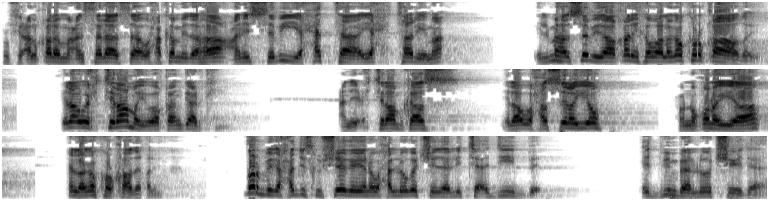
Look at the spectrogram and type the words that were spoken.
rufica alqalamu can alaaa waxaa ka mid ahaa can isabiyi xataa yaxtalima. Ilmaha sabigaa qalinka waa laga kor qaaday ilaa uu ixtilaamayo waa qaangaadhkii. Yacanii ixtilaamkaas ilaa uu xasilayo wuxuu noqonayaa in laga kor qaaday qalinka. Darbiga xadiisku sheegayana waxaa looga jeedaa lita'diib. Edbin baa loo jeedaa.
